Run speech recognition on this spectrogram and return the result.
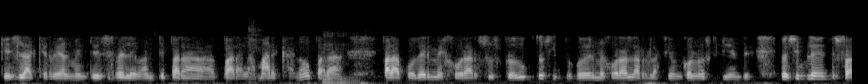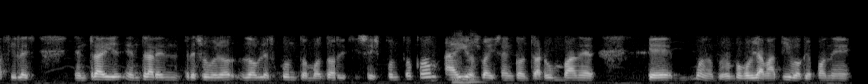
que es la que realmente es relevante para, para la marca, ¿no? Para, para poder mejorar sus productos y poder mejorar la relación con los clientes. Entonces simplemente es fácil, es entrar, entrar en www.motor16.com, ahí os vais a encontrar un banner que, bueno, pues un poco llamativo que pone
